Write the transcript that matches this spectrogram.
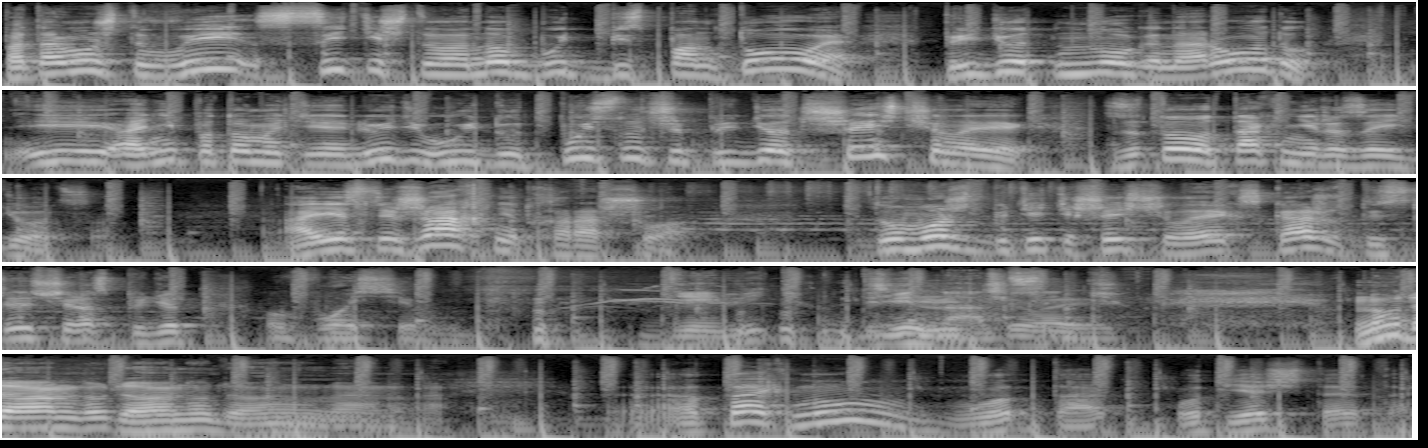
Потому что вы ссыте, что оно будет беспонтовое, придет много народу, и они потом, эти люди, уйдут. Пусть лучше придет 6 человек, зато вот так не разойдется. А если жахнет хорошо, то, может быть, эти 6 человек скажут, и в следующий раз придет 8. 9, Девять 12. человек. Ну да, ну да, ну да, ну да, ну да. А так, ну, вот так. Вот я считаю так.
